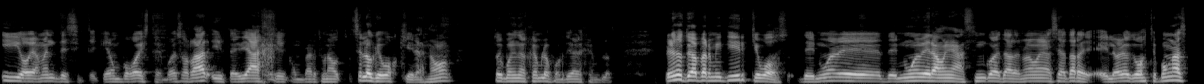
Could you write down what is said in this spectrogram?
y obviamente si te queda un poco extra, puedes ahorrar, irte de viaje, comprarte un auto, sé lo que vos quieras, ¿no? Estoy poniendo ejemplos por tirar ejemplos. Pero eso te va a permitir que vos, de 9 de, 9 de la mañana a 5 de la tarde, 9 de la mañana a 6 de la tarde, el horario que vos te pongas,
